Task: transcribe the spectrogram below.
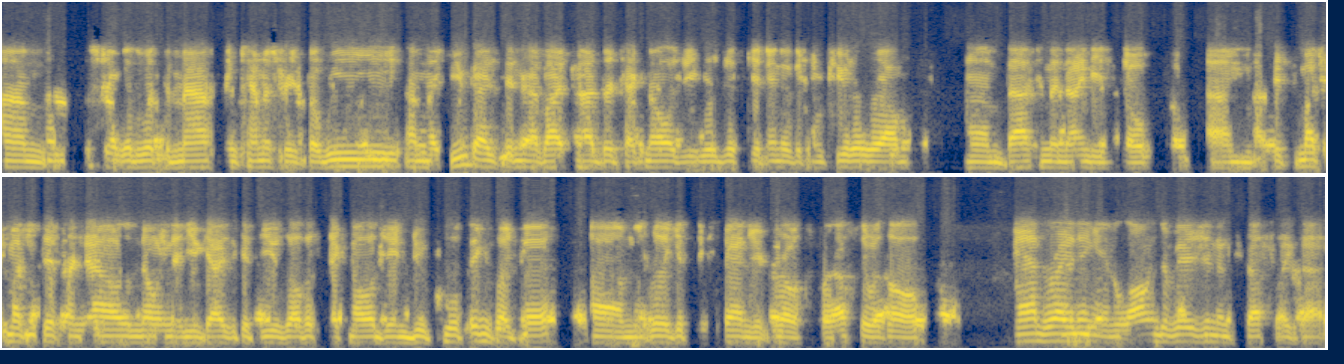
Um, struggled with the math and chemistry, but we, unlike you guys, didn't have iPads or technology. We were just getting into the computer realm um, back in the 90s. So um, it's much, much different now knowing that you guys get to use all this technology and do cool things like this. Um, it really gets to expand your growth. For us, it was all handwriting and long division and stuff like that.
